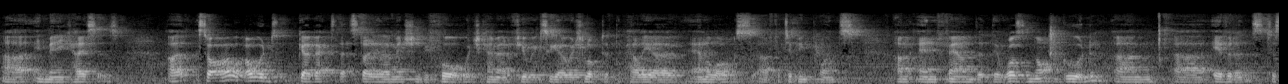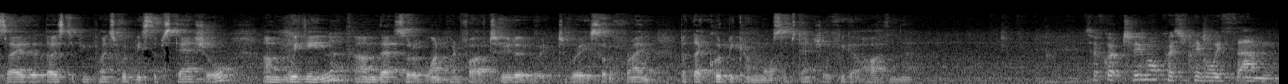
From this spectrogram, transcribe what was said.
uh, in many cases. Uh, so I, I would go back to that study that I mentioned before, which came out a few weeks ago, which looked at the paleo analogues uh, for tipping points um, and found that there was not good um, uh, evidence to say that those tipping points would be substantial um, within um, that sort of 1.52 degree, sort of frame, but they could become more substantial if we go higher than that. So I've got two more questions, people with um,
